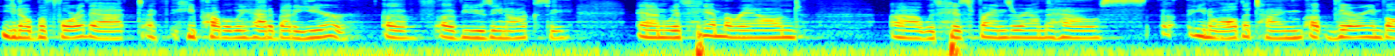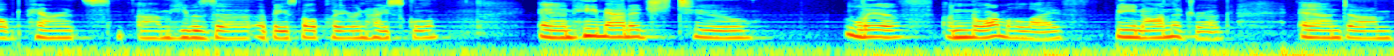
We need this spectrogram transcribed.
you know, before that, I, he probably had about a year of, of using Oxy. And with him around, uh, with his friends around the house, uh, you know, all the time, uh, very involved parents. Um, he was a, a baseball player in high school. And he managed to live a normal life being on the drug. And um,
